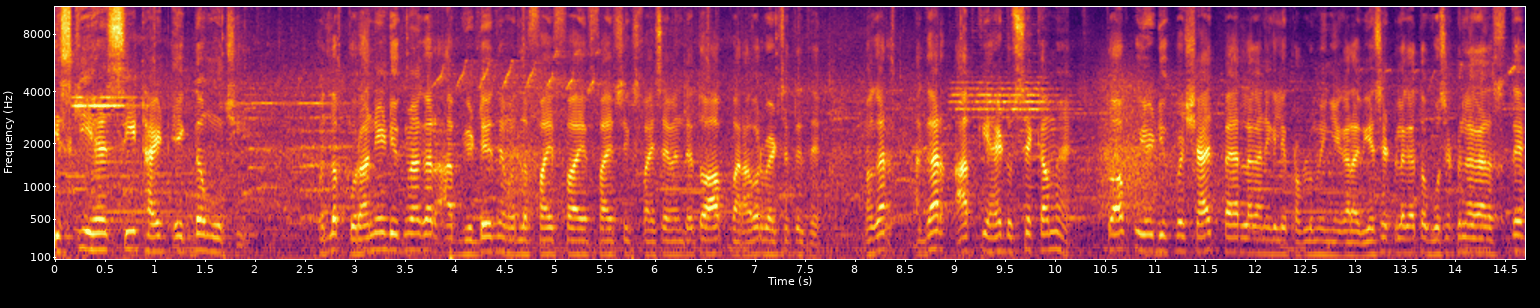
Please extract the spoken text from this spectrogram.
इसकी है सीट हाइट एकदम ऊँची। मतलब पुराने ड्यूक में अगर आप गिड्डे थे मतलब five five five six five seven थे तो आप बराबर बैठ सकते थे। मगर अगर आपकी हाइट उससे कम है तो आपको ये ड्यूक पर शायद पैर लगाने के लिए प्रॉब्लम नहीं अगर आप ये सेट पे लगाए तो वो सेट पे लगा सकते,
